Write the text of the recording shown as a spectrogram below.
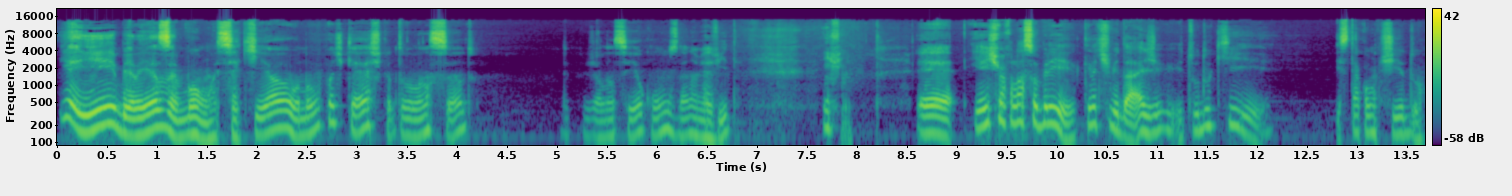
E aí, beleza? Bom, esse aqui é o novo podcast que eu estou lançando. Já lancei alguns né, na minha vida. Enfim. É, e a gente vai falar sobre criatividade e tudo que está contido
